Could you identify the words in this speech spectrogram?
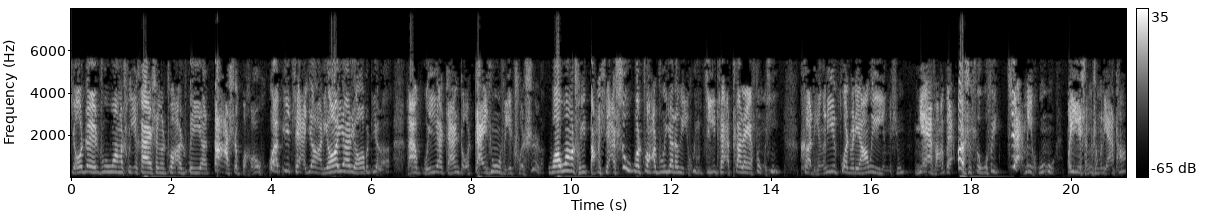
小寨主王春喊声：“庄主爷，大事不好，祸比天降，了也了不得了！俺姑爷展昭展雄飞出事了。我王春当先受过庄主爷的恩惠，今天特来送信。客厅里坐着两位英雄，年方在二十四五岁，剑眉虎目，白生生脸膛，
